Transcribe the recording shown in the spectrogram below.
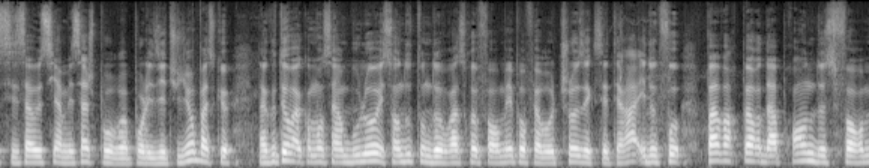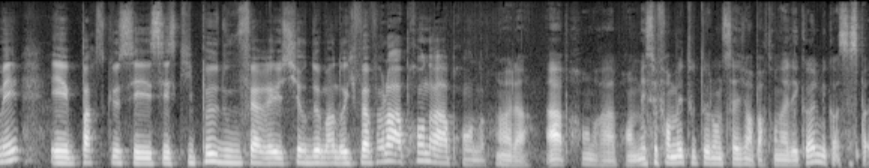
ça aussi un message pour, pour les étudiants, parce que d'un côté, on va commencer un boulot et sans doute, on devra se reformer pour faire autre chose, etc. Et donc, il faut pas avoir peur d'apprendre, de se former, et parce que c'est, ce qui peut nous faire réussir demain. Donc, il va falloir apprendre à apprendre. Voilà, à apprendre, à apprendre. Mais se former tout au long de sa vie en partant à l'école, mais quand ça se pa-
